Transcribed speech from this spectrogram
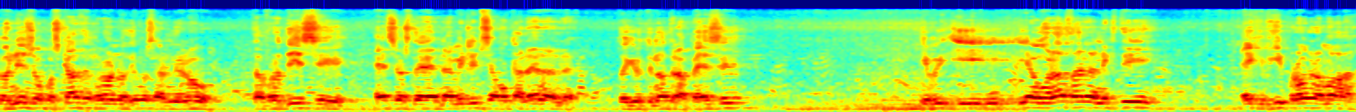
τονίζω πως κάθε χρόνο ο Δήμος Αλμυρού θα φροντίσει έτσι ώστε να μην λείψει από κανέναν το γιορτινό τραπέζι. Η, αγορά θα είναι ανοιχτή, έχει βγει πρόγραμμα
